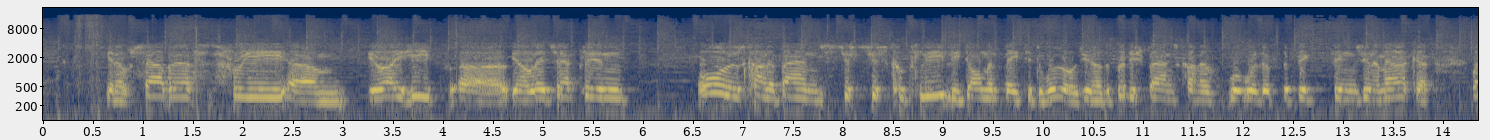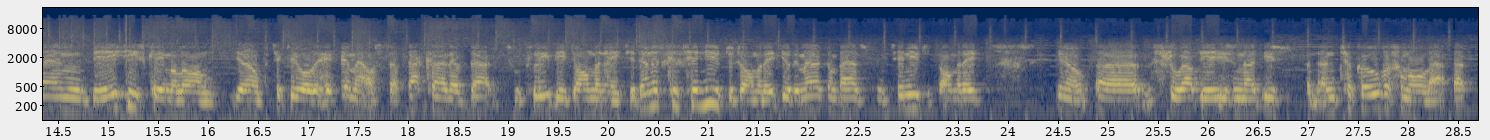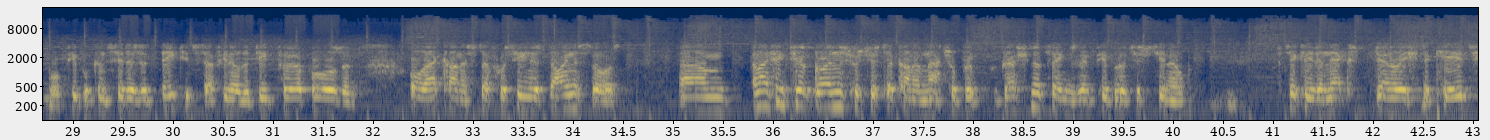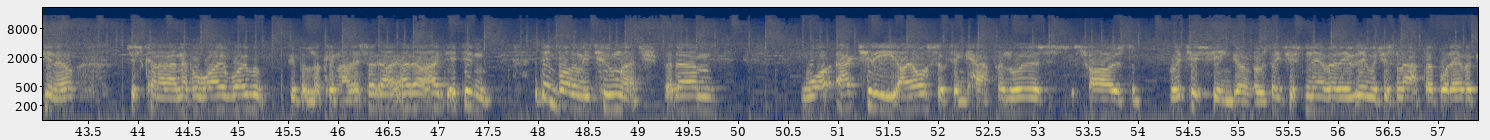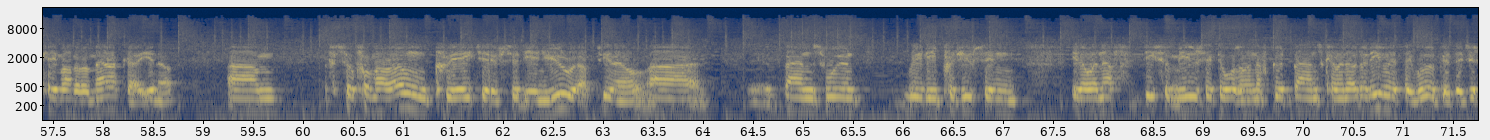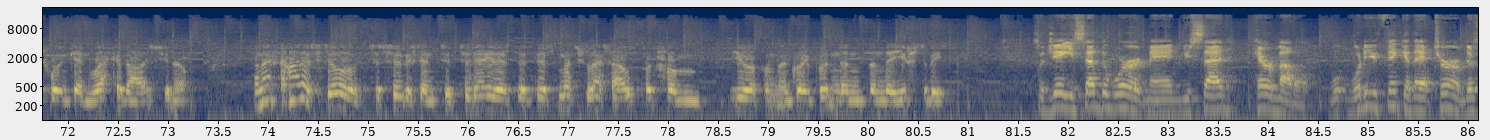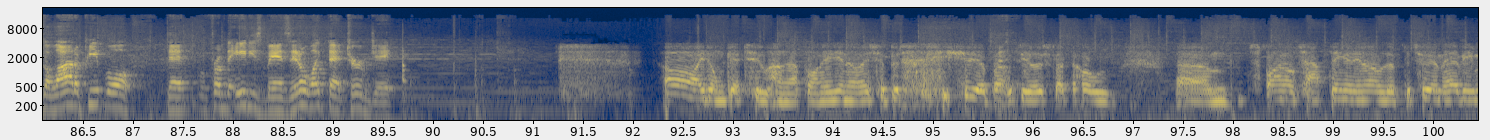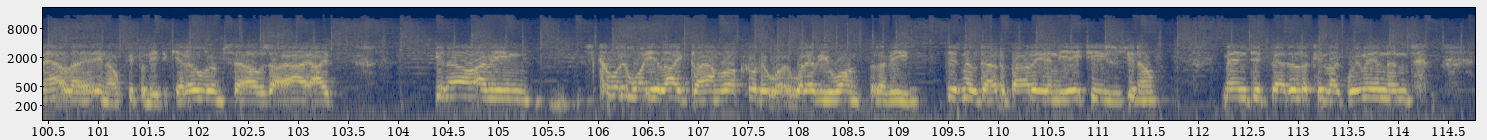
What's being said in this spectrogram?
you know, Sabbath, Free, um, Uriah Heep, uh, you know, Led Zeppelin, all those kind of bands just, just completely dominated the world. You know, the British bands kind of were, were the, the big things in America when the 80s came along, you know, particularly all the hair metal stuff, that kind of, that completely dominated. And it's continued to dominate. You know, the American bands continued to dominate, you know, uh, throughout the 80s and 90s and, and, took over from all that, that what people consider as dated stuff, you know, the Deep Purples and all that kind of stuff were seen as dinosaurs. Um, and I think grunge was just a kind of natural pro- progression of things that people are just, you know, particularly the next generation of kids, you know, just kind of, I never, why, why were people looking at this? I, I, I, it didn't, it didn't bother me too much. But um, what actually I also think happened was, as far as the British scene goes, they just never, they, they would just lap up whatever came out of America, you know. Um, so from our own creative city in Europe, you know, uh, bands weren't really producing, you know, enough decent music. There wasn't enough good bands coming out, and even if they were good, they just weren't getting recognised, you know. And that kind of still, to a certain extent, to, today there's, there's much less output from Europe and Great Britain than, than there used to be. So Jay, you said the word, man. You said hair metal. What, what do you think of that term? There's a lot of people that from the '80s bands they don't like that term, Jay. Oh, I don't get too hung up on it. You know, it's a bit cliche about you know, it's like the whole um, spinal tap thing, and you know, the, the term heavy metal. Uh, you know, people need to get over themselves. I, I, I you know, I mean, call it what you like, glam rock, call it whatever you want. But I mean, there's no doubt about it. In the 80s, you know, men did better looking like women, and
